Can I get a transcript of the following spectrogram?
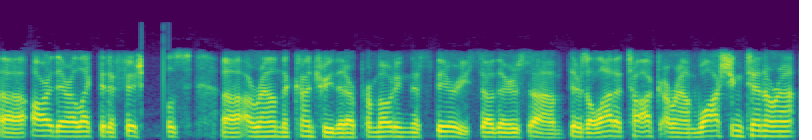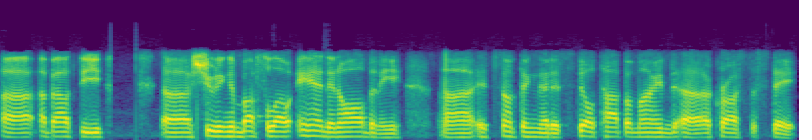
Uh, are there elected officials? Uh, around the country that are promoting this theory. So there's um, there's a lot of talk around Washington around, uh, about the uh, shooting in Buffalo and in Albany. Uh, it's something that is still top of mind uh, across the state.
